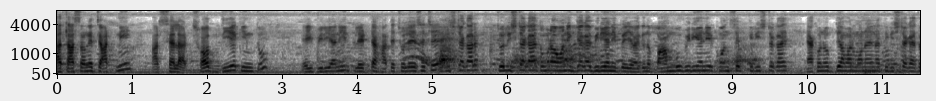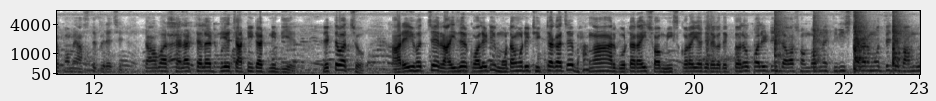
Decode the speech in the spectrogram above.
আর তার সঙ্গে চাটনি আর স্যালাড সব দিয়ে কিন্তু এই বিরিয়ানির প্লেটটা হাতে চলে এসেছে। তিরিশ টাকার, চল্লিশ টাকায় তোমরা অনেক জায়গায় বিরিয়ানি পেয়ে যাবে। কিন্তু বাম্বু বিরিয়ানির কনসেপ্ট তিরিশ টাকায়, এখন অবধি আমার মনে হয় না তিরিশ টাকা এত কমে আসতে পেরেছে। তাও আবার স্যালাড ট্যালাড দিয়ে চাটনি টাটনি দিয়ে। দেখতে পাচ্ছ? আর এই হচ্ছে রাইসের কোয়ালিটি মোটামুটি ঠিকঠাক আছে, ভাঙা আর গোটা রাইস সব মিক্স করাই আছে, এটাকে দেখতে হলেও কোয়ালিটি দেওয়া সম্ভব নয়, তিরিশ টাকার মধ্যে যে বাম্বু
